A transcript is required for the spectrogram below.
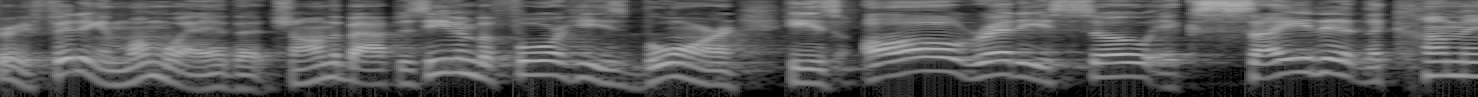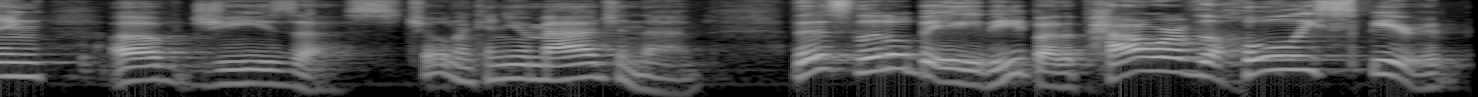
very fitting in one way that John the Baptist, even before he's born, he's already so excited at the coming of Jesus. Children, can you imagine that? This little baby, by the power of the Holy Spirit,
